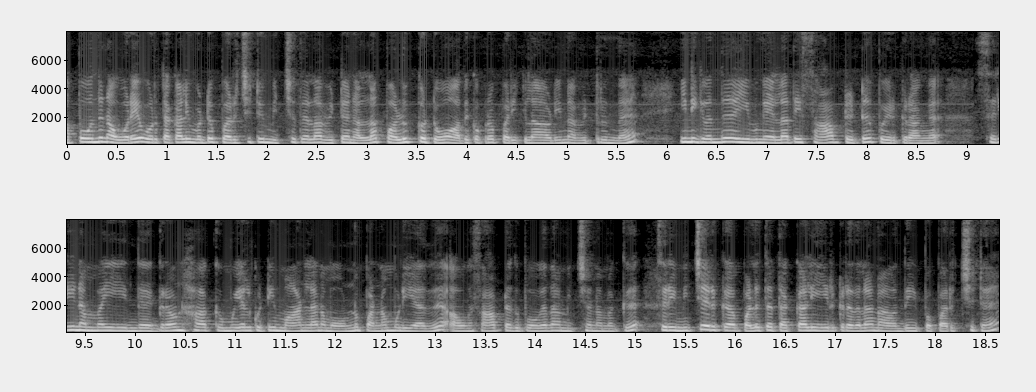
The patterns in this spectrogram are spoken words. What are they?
அப்போ வந்து நான் ஒரே ஒரு தக்காளி மட்டும் பறிச்சுட்டு மிச்சத்தெல்லாம் விட்டேன் நல்லா பழுக்கட்டும் அதுக்கப்புறம் பறிக்கலாம் அப்படின்னு நான் விட்டுருந்தேன். இன்றைக்கி வந்து இவங்க எல்லாத்தையும் சாப்பிட்டுட்டு போயிருக்கிறாங்க. சரி நம்ம இந்த கிரவுண்ட் ஹாக் முயல்குட்டி மான்லாம் நம்ம ஒன்றும் பண்ண முடியாது. அவங்க சாப்பிட்டது போக தான் மிச்சம் நமக்கு. சரி மிச்சம் இருக்க பழுத்த தக்காளி இருக்கிறதெல்லாம் நான் வந்து இப்போ பறிச்சிட்டேன்.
